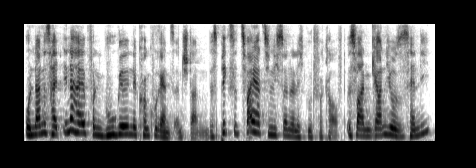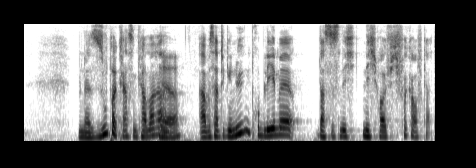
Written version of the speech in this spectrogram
Und dann ist halt innerhalb von Google eine Konkurrenz entstanden. Das Pixel 2 hat sich nicht sonderlich gut verkauft. Es war ein grandioses Handy mit einer super krassen Kamera, Ja. aber es hatte genügend Probleme, dass es nicht, nicht häufig verkauft hat.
